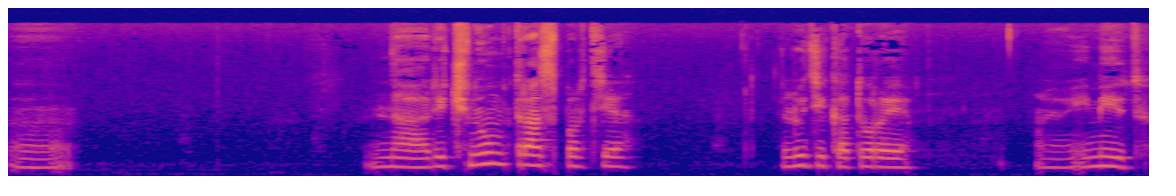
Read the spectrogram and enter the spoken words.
Э, на речном транспорте люди, которые э, имеют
